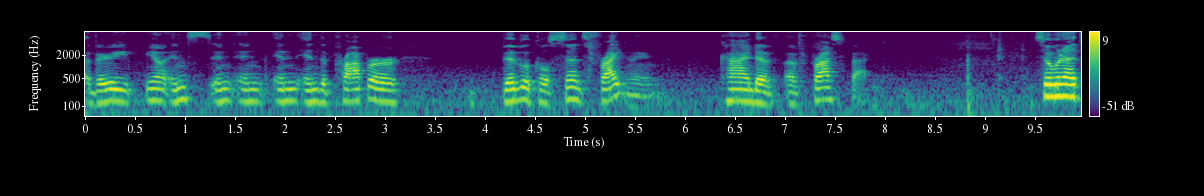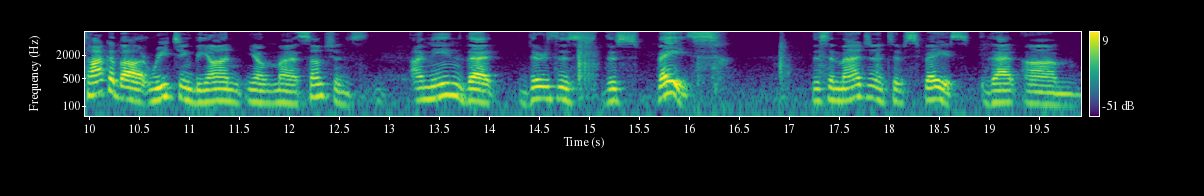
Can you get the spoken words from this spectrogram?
a very, you know, in, in, in, in, in the proper biblical sense, frightening kind of, of prospect. So when I talk about reaching beyond, you know, my assumptions, I mean that there's this this space, this imaginative space that um,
